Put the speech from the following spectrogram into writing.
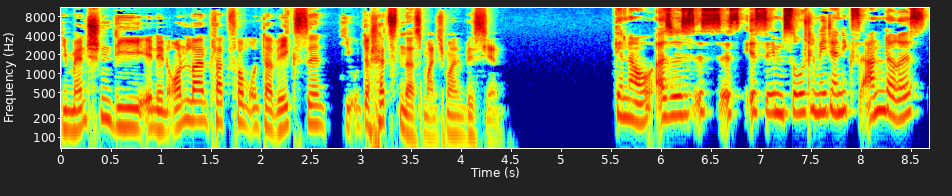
Die Menschen, die in den Online-Plattformen unterwegs sind, die unterschätzen das manchmal ein bisschen. Genau, also es ist, es ist im Social Media nichts anderes.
